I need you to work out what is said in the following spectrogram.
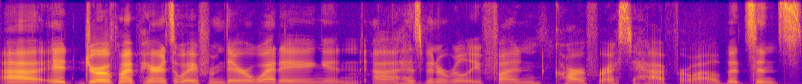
uh, it drove my parents away from their wedding, and uh, has been a really fun car for us to have for a while. But since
